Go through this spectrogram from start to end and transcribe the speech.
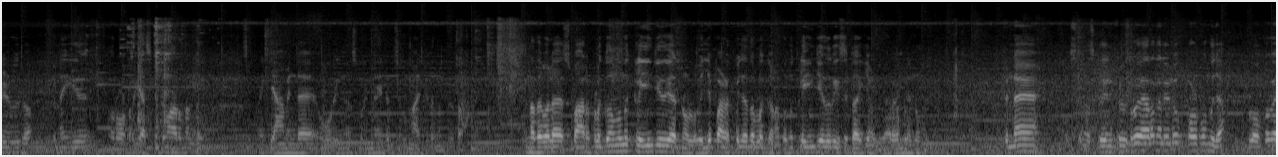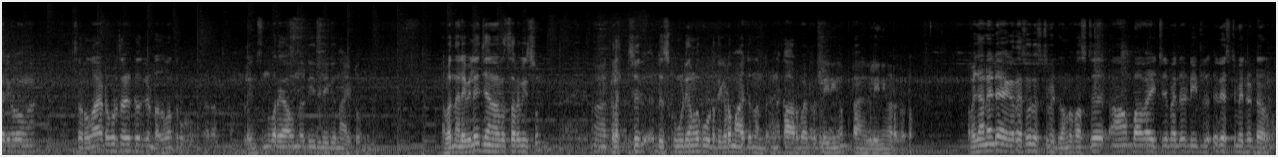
എഴുപത് രൂപ. പിന്നെ ഈ റോട്ടർ ഗ്യാസ്കറ്റ് മാറുന്നുണ്ട്. പിന്നെ ക്യാമിന്റെ ഓറിങ് സ്പ്രിങ് ഐറ്റംസ് ഒക്കെ മാറ്റിയിടുന്നുണ്ട് കേട്ടോ പിന്നെ അതുപോലെ സ്പാർക്ക് പ്ലഗ് ഒന്ന് ക്ലീൻ ചെയ്ത് തരണുള്ളൂ വലിയ പഴക്കമില്ലാത്ത പ്ലഗ്ഗാണ് ഒന്ന് ക്ലീൻ ചെയ്ത് റീസെറ്റ് ആക്കിയാൽ മതി. വേറെ കംപ്ലൈന്റ് പിന്നെ സ്ക്രീൻ ഫിൽറ്റർ വേറെ നിലയിലും കുഴപ്പമൊന്നുമില്ല. ബ്ലോക്കോ കാര്യങ്ങളോ അങ്ങനെ ചെറുതായിട്ട് കുറച്ചായിട്ടൊക്കെ ഉണ്ട്. അത് മാത്രമേ ഉള്ളൂ. വേറെ കംപ്ലൈൻസ് എന്ന് പറയാവുന്ന രീതിയിലേക്കൊന്നും ആയിട്ടൊന്നും അപ്പോൾ നിലവിലെ ജനറൽ സർവീസും ക്ലച്ച് ഡിസ്കും കൂടി നമ്മൾ കൂടുതൽ മാറ്റുന്നുണ്ട്. അങ്ങനെ കാർബറേറ്റർ ക്ലീനിങ്ങും ടാങ്ക് ക്ലീനിങ്ങും നടക്കട്ടെ അപ്പോൾ ഞാൻ അതിന്റെ ഏകദേശം ഒരു എസ്റ്റിമേറ്റ് നമ്മൾ ഫസ്റ്റ് ആ ഭാഗം അതിന്റെ ഡീറ്റെയിൽ ഒരു എസ്റ്റിമേറ്റ് ഇട്ടായിരുന്നു.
